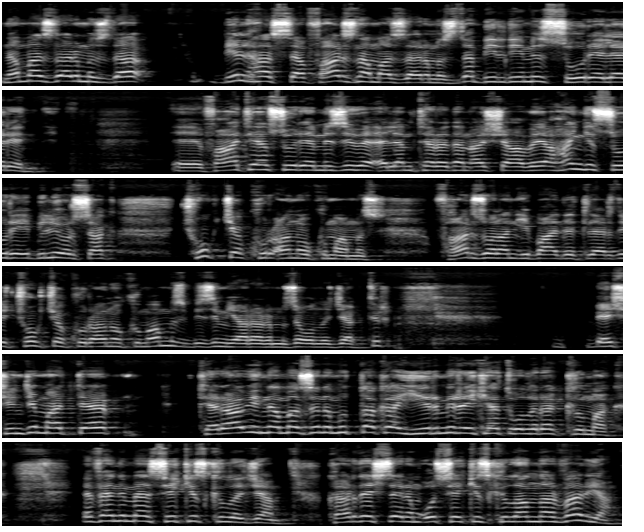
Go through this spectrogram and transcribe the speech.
namazlarımızda bilhassa farz namazlarımızda bildiğimiz surelerin e, Fatiha suremizi ve Elem Tere'den aşağı veya hangi sureyi biliyorsak çokça Kur'an okumamız, farz olan ibadetlerde çokça Kur'an okumamız bizim yararımıza olacaktır. Beşinci madde teravih namazını mutlaka 20 rekat olarak kılmak. Efendim ben 8 kılacağım. Kardeşlerim o 8 kılanlar var ya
